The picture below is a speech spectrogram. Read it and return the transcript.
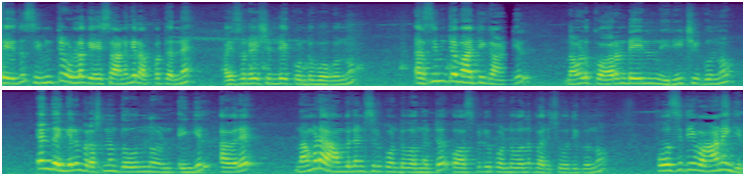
ചെയ്ത് സിംറ്റം ഉള്ള കേസാണെങ്കിൽ അപ്പം തന്നെ ഐസൊലേഷനിലേക്ക് കൊണ്ടുപോകുന്നു. അസിംറ്റമാറ്റിക് ആണെങ്കിൽ നമ്മൾ ക്വാറന്റൈനിൽ നിരീക്ഷിക്കുന്നു. എന്തെങ്കിലും പ്രശ്നം തോന്നുന്നുണ്ടെങ്കിൽ അവരെ നമ്മുടെ ആംബുലൻസിൽ കൊണ്ടുവന്നിട്ട് ഹോസ്പിറ്റലിൽ കൊണ്ടുവന്ന് പരിശോധിക്കുന്നു. പോസിറ്റീവ് ആണെങ്കിൽ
